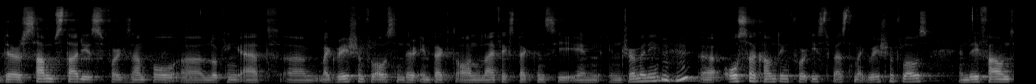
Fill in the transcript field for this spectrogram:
there are some studies, for example, uh, looking at um, migration flows and their impact on life expectancy in, in Germany, mm -hmm. also accounting for east-west migration flows, and they found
